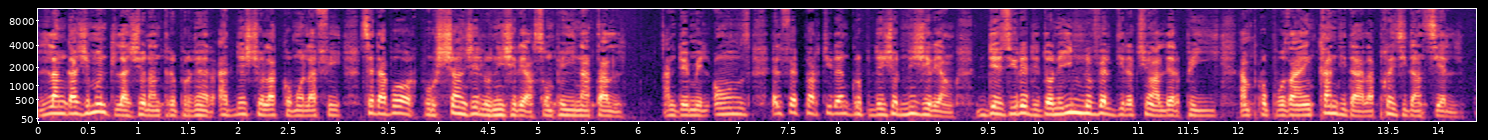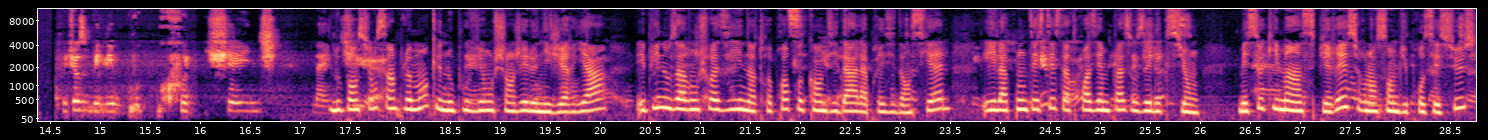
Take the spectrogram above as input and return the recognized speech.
L'engagement de la jeune entrepreneur Adeshola fait, c'est d'abord pour changer le Nigeria, son pays natal. En 2011, elle fait partie d'un groupe de jeunes Nigérians désirés de donner une nouvelle direction à leur pays en proposant un candidat à la présidentielle. Nous pensions simplement que nous pouvions changer le Nigeria et puis nous avons choisi notre propre candidat à la présidentielle et il a contesté sa troisième place aux élections. Mais ce qui m'a inspiré sur l'ensemble du processus,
